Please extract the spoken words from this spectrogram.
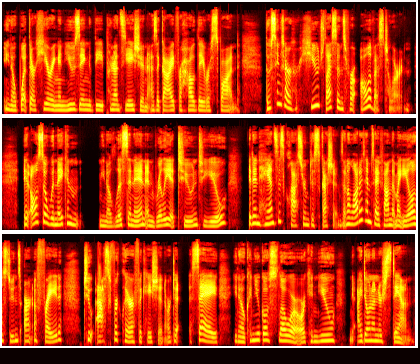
you know, what they're hearing and using the pronunciation as a guide for how they respond. Those things are huge lessons for all of us to learn. It also, when they can, you know, listen in and really attune to you, it enhances classroom discussions. And a lot of times I found that my ELL students aren't afraid to ask for clarification or to say, you know, can you go slower or can you, I don't understand.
